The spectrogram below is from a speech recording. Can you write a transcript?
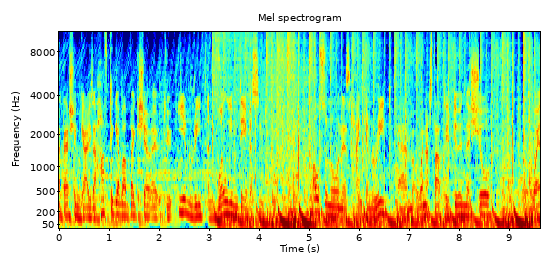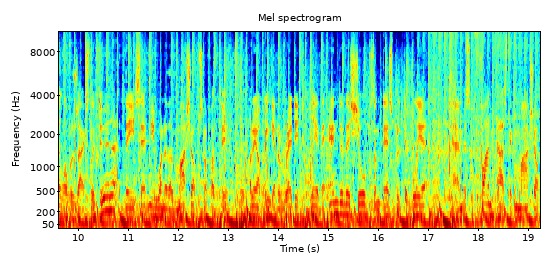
Addition, guys. I have to give a big shout out to Ian Reid and William Davison, also known as Hank and Reid. Um, when I started doing this show, while I was actually doing it, they sent me one of their mashups, and I've had to hurry up and get it ready to play at the end of this show because I'm desperate to play it. Um, it's a fantastic mashup,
